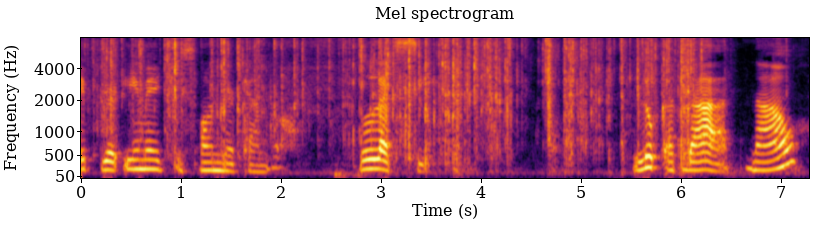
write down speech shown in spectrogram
if your image is on your candle. Let's see. Look at that. Now,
